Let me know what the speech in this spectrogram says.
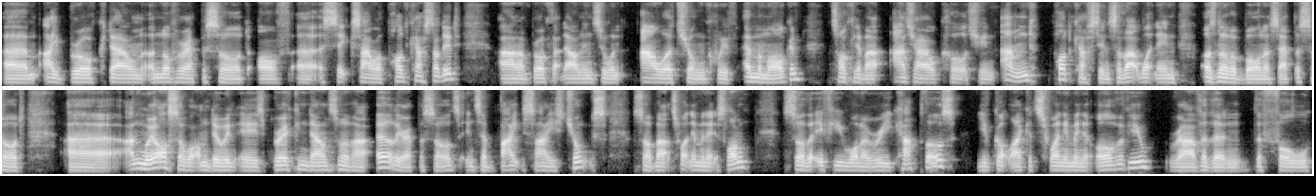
um, I broke down another episode of uh, a six hour podcast I did, and I broke that down into an hour chunk with Emma Morgan talking about agile coaching and podcasting. So that went in as another bonus episode. Uh, and we also, what I'm doing is breaking down some of our earlier episodes into bite sized chunks, so about 20 minutes long, so that if you want to recap those, you've got like a 20 minute overview rather than the full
